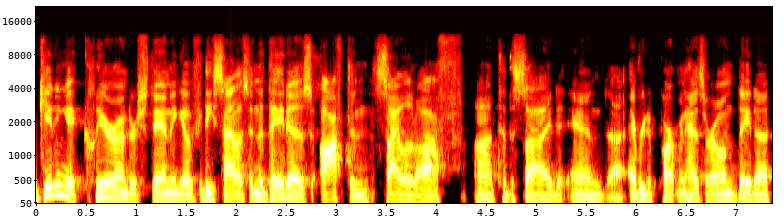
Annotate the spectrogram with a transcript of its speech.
getting a clear understanding of these silos and the data is often siloed off uh, to the side and uh, every department has their own data.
